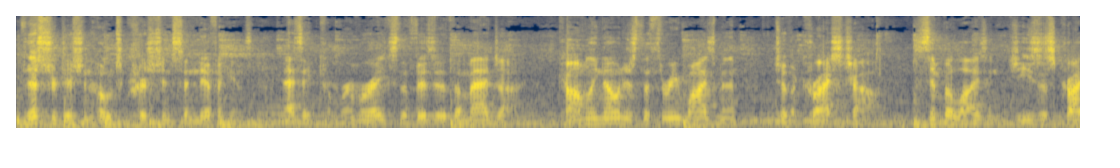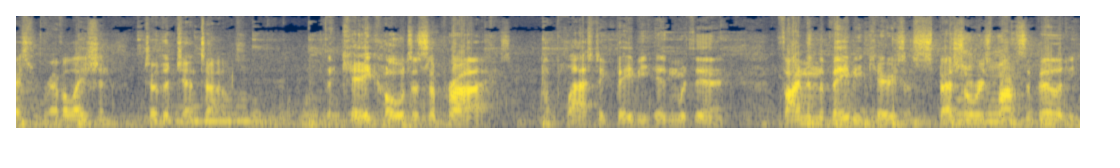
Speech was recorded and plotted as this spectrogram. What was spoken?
This tradition holds Christian significance as it commemorates the visit of the Magi, commonly known as the three wise men, to the Christ child, symbolizing Jesus Christ's revelation to the Gentiles. The cake holds a surprise, a plastic baby hidden within. Finding the baby carries a special responsibility,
